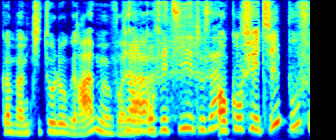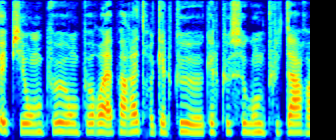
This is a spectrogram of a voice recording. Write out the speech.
comme un petit hologramme. Voilà. Genre en confetti et tout ça? En confetti, pouf, et puis on peut, on peut réapparaître quelques, quelques secondes plus tard.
